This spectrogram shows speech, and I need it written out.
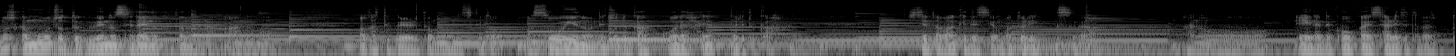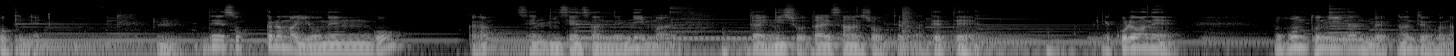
もしくはもうちょっと上の世代の方ならあの分かってくれると思うんですけど、まあ、そういうのをねちょっと学校で流行ったりとかしてたわけですよマトリックスが、あの映画で公開されてた時ね。うん、でそこからまあ4年後かな？2003年にまあ第2章第3章っていうのが出てでこれはねもう本当に何だなんていうのか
